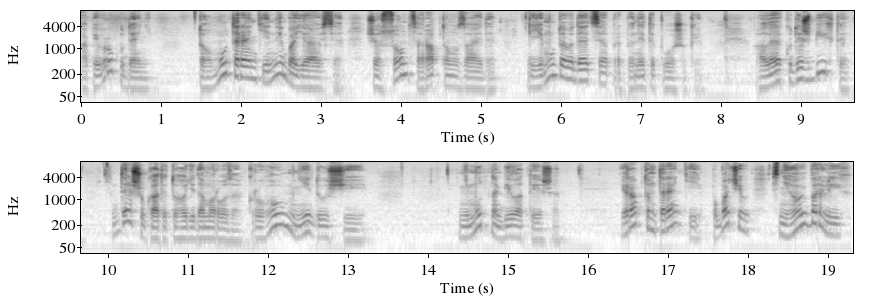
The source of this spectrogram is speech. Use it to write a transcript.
а півроку день. Тому Терентій не боявся, що сонце раптом зайде, і йому доведеться припинити пошуки. Але куди ж бігти? Де шукати того Діда Мороза? Кругом ні душі. Ні мутна біла тиша. І раптом Терентій побачив сніговий барліг,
